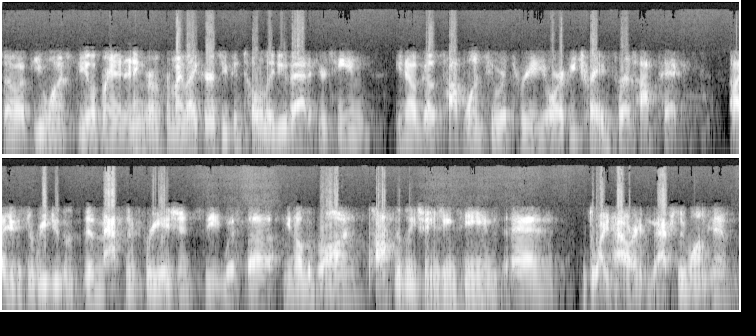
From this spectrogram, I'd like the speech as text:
So if you want to steal Brandon Ingram from my Lakers, you can totally do that if your team, you know, goes top one, two, or three, or if you trade for a top pick. Uh, you get to redo the, the massive free agency with, uh, you know, LeBron possibly changing teams and Dwight Howard if you actually want him,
